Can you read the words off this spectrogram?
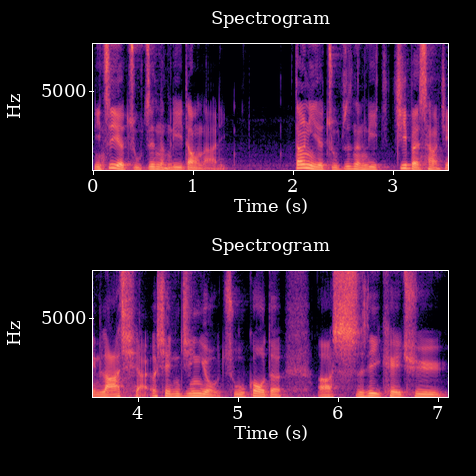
你自己的组织能力到哪里。当你的组织能力基本上已经拉起来，而且已经有足够的啊、实力可以去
